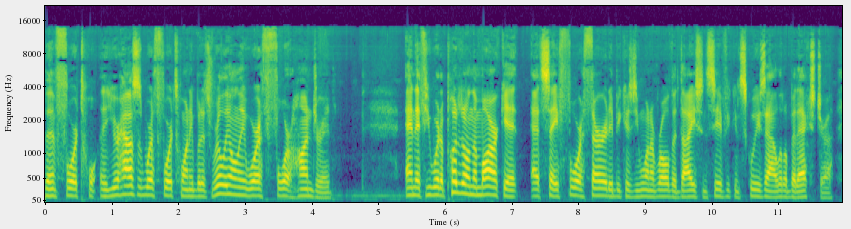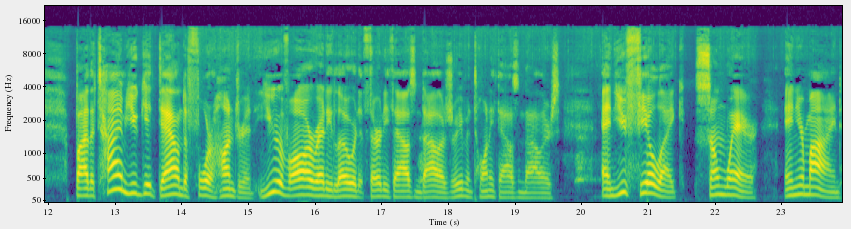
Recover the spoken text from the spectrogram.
than 420 your house is worth 420 but it's really only worth 400 and if you were to put it on the market at say 430 because you want to roll the dice and see if you can squeeze out a little bit extra by the time you get down to 400 you have already lowered it $30,000 or even $20,000 and you feel like somewhere in your mind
